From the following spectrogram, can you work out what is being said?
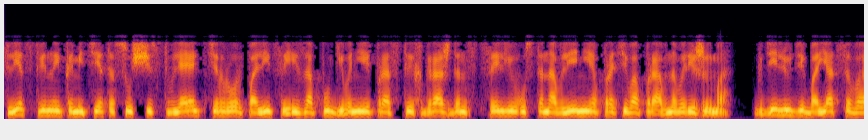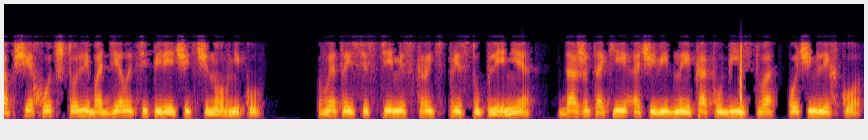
Следственный комитет осуществляет террор полиции и запугивание простых граждан с целью установления противоправного режима, где люди боятся вообще хоть что-либо делать и перечить чиновнику. В этой системе скрыть преступления, даже такие очевидные как убийство, очень легко.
